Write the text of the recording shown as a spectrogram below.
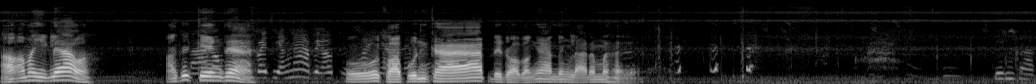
เอาเอามาอีกแล้วเอาคือเก่งแท้ ไป โอ้ไม้ยขอบคุณครับ ได้ดอกบางงามตั้งหลานเอามาให้เก่งครับ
